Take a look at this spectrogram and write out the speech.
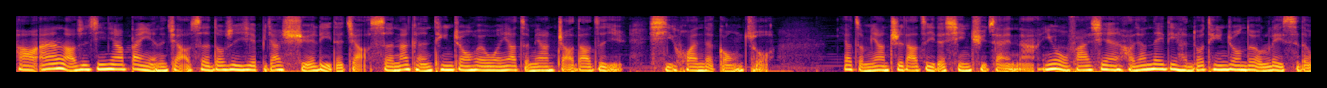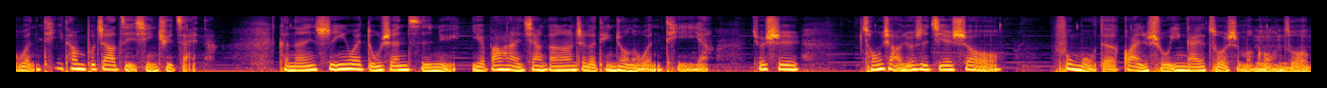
好，安安老师今天要扮演的角色都是一些比较学理的角色。那可能听众会问，要怎么样找到自己喜欢的工作？要怎么样知道自己的兴趣在哪？因为我发现，好像内地很多听众都有类似的问题，他们不知道自己兴趣在哪。可能是因为独生子女，也包含像刚刚这个听众的问题一样，就是从小就是接受父母的灌输，应该做什么工作，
